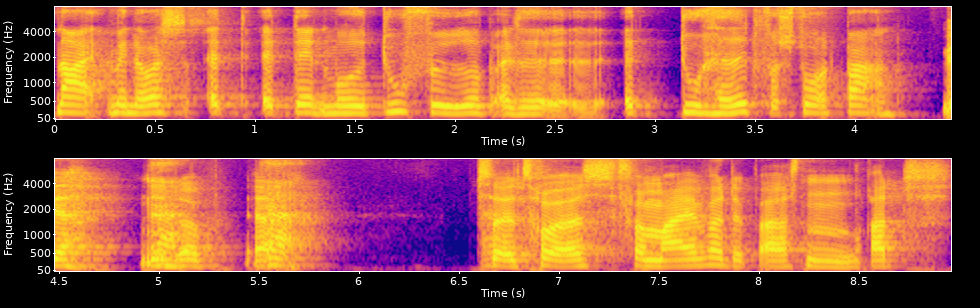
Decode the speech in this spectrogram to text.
Nej, men også at, at den måde, du føder, altså at du havde et for stort barn. Ja, netop. Ja. ja. ja. Så jeg tror også, for mig var det bare sådan ret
